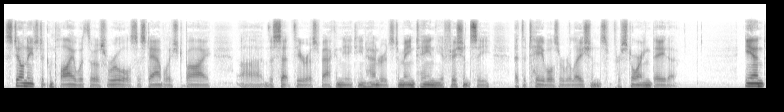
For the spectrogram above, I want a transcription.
still needs to comply with those rules established by uh, the set theorists back in the 1800s to maintain the efficiency at the tables or relations for storing data. And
